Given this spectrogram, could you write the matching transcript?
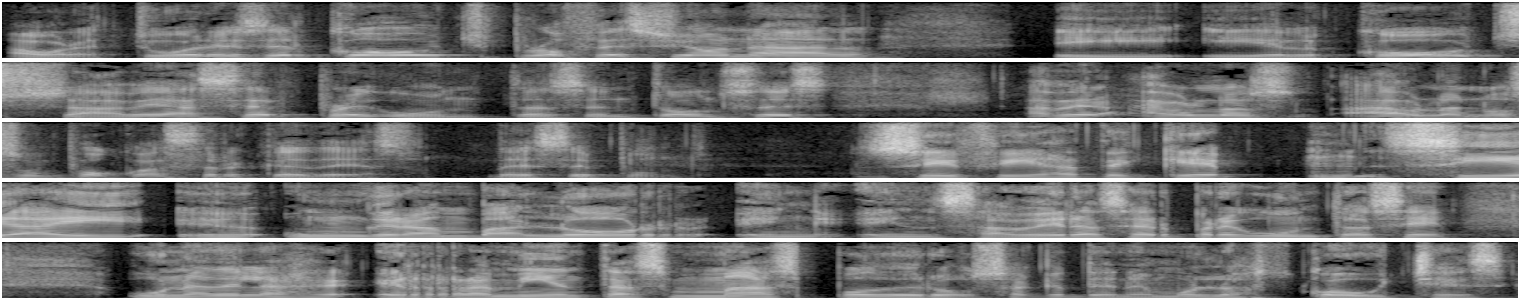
Ahora, tú eres el coach profesional y, el coach sabe hacer preguntas, entonces, a ver, háblanos, háblanos un poco acerca de eso, de ese punto. Sí, fíjate que sí hay eh, un gran valor en, saber hacer preguntas. Eh, una de las herramientas más poderosas que tenemos los coaches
